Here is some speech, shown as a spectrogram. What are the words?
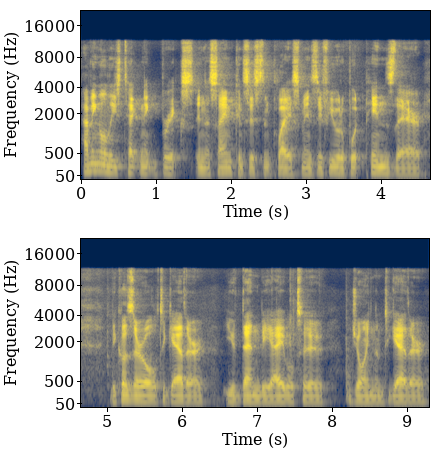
Having all these Technic bricks in the same consistent place means if you were to put pins there, because they're all together, you'd then be able to join them together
